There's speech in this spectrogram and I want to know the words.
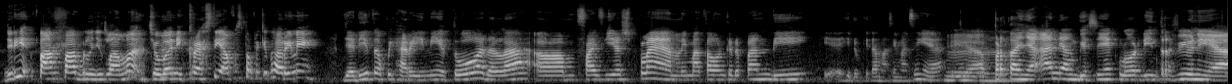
Jadi tanpa berlanjut lama, coba nih Kresti apa sih topik kita hari ini? Jadi topik hari ini itu adalah um, five years plan, lima tahun ke depan di ya, hidup kita masing-masing ya. Iya, pertanyaan yang biasanya keluar di interview nih ya.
